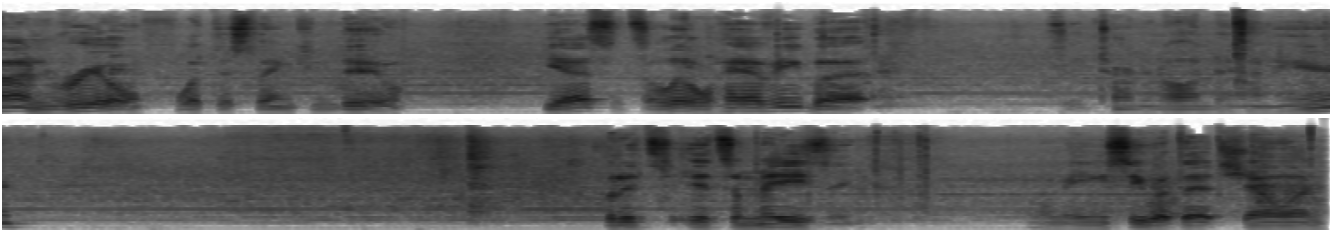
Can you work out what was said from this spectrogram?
unreal what this thing can do. Yes, it's a little heavy, but see, turn it on down here. But it's it's amazing. I mean, you see what that's showing.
